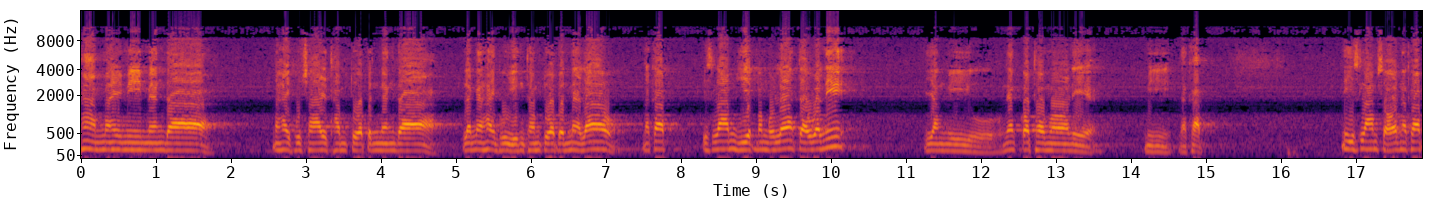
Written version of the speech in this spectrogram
ห้ามไม่ให้มีแมงดา ไม่ให้ผู้ชายทำตัวเป็นแมงดา และไม่ให้ผู้หญิงทำตัวเป็นแม่เล้านะครับ อิสลามเหยียบมาหมดแล้ว แต่วันนี้ยังมีอยู่เนี่ยกทมนี่มีนะครับ นี่อิสลามสอนนะครับ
